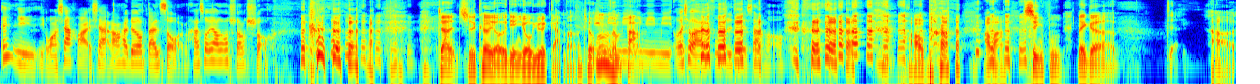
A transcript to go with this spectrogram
哎、欸，你往下滑一下。”然后他就用单手玩，他说要用双手，这样时刻有一点优越感嘛，就嗯很棒，咪咪咪，而且我还会复制贴上哦。好吧，好吧，幸福那个。啊、呃，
